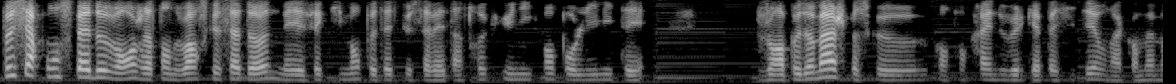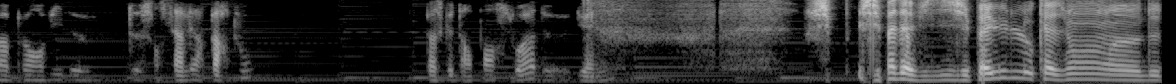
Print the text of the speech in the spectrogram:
peu circonspect devant, j'attends de voir ce que ça donne, mais effectivement peut-être que ça va être un truc uniquement pour le limiter. Toujours un peu dommage parce que quand on crée une nouvelle capacité, on a quand même un peu envie de, s'en servir partout. Parce que t'en penses toi de, du J'ai pas d'avis, j'ai pas eu l'occasion euh, de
